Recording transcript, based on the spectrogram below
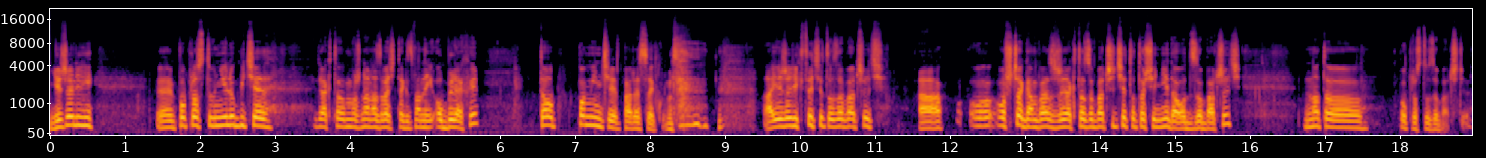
jeżeli e, po prostu nie lubicie, jak to można nazwać, tak zwanej oblechy, to pomincie parę sekund. A jeżeli chcecie to zobaczyć, a o, ostrzegam Was, że jak to zobaczycie, to to się nie da odzobaczyć, no to po prostu zobaczcie.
